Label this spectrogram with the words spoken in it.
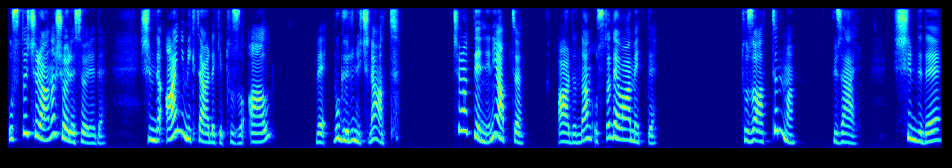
Usta çırağına şöyle söyledi. Şimdi aynı miktardaki tuzu al ve bu gölün içine at. Çırak denileni yaptı. Ardından usta devam etti. Tuzu attın mı? Güzel. Şimdi de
